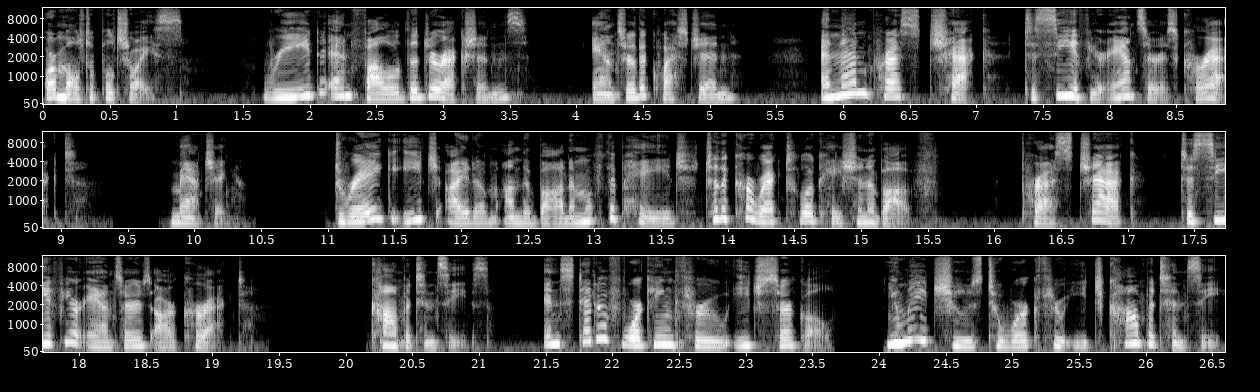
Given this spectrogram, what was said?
or multiple choice. Read and follow the directions, answer the question, and then press Check to see if your answer is correct. Matching. Drag each item on the bottom of the page to the correct location above. Press Check to see if your answers are correct. Competencies. Instead of working through each circle, you may choose to work through each competency.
